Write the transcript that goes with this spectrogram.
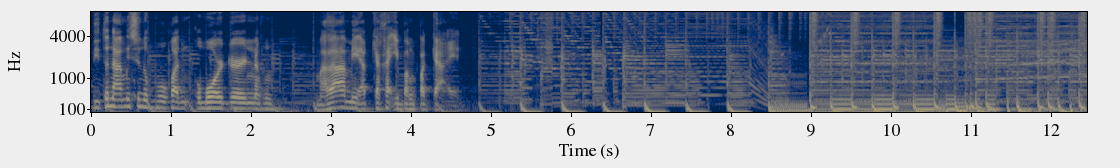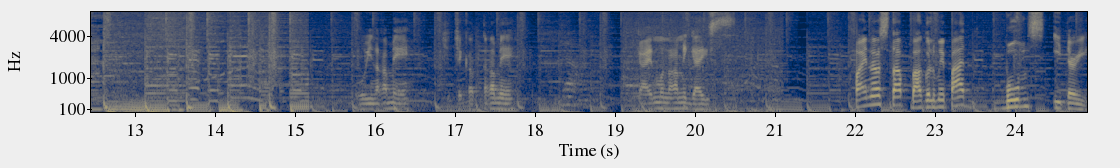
Dito namin sinubukan umorder ng marami at kakaibang pagkain. Uwi na kami. Check out na kami. Kain muna kami guys. Final stop bago lumipad, Boom's Eatery.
